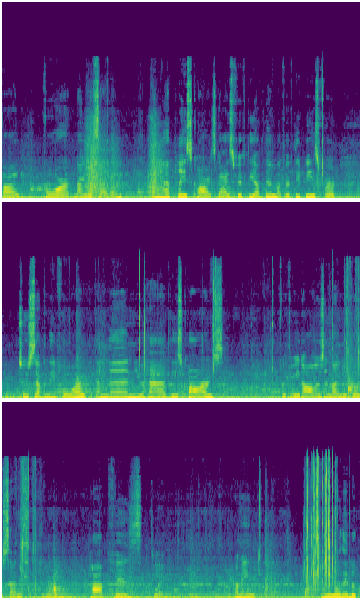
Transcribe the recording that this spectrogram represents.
five four ninety-seven. Then you have place cards, guys. Fifty of them, a fifty piece for two seventy-four. And then you have these cards for three dollars and ninety-four cents. Pop Fizz Click. I mean, I don't know. They look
